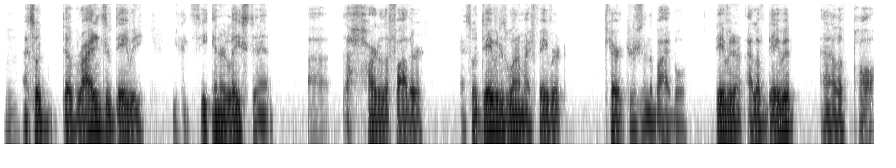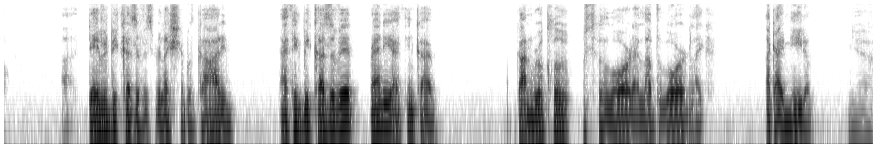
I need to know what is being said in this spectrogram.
Hmm. And so the writings of David, you could see interlaced in it, uh, the heart of the father. And so David is one of my favorite characters in the Bible. David, I love David and I love Paul. Uh, David because of his relationship with God, and I think because of it, Randy, I think I've gotten real close to the Lord. I love the Lord like like I need him, Yeah.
